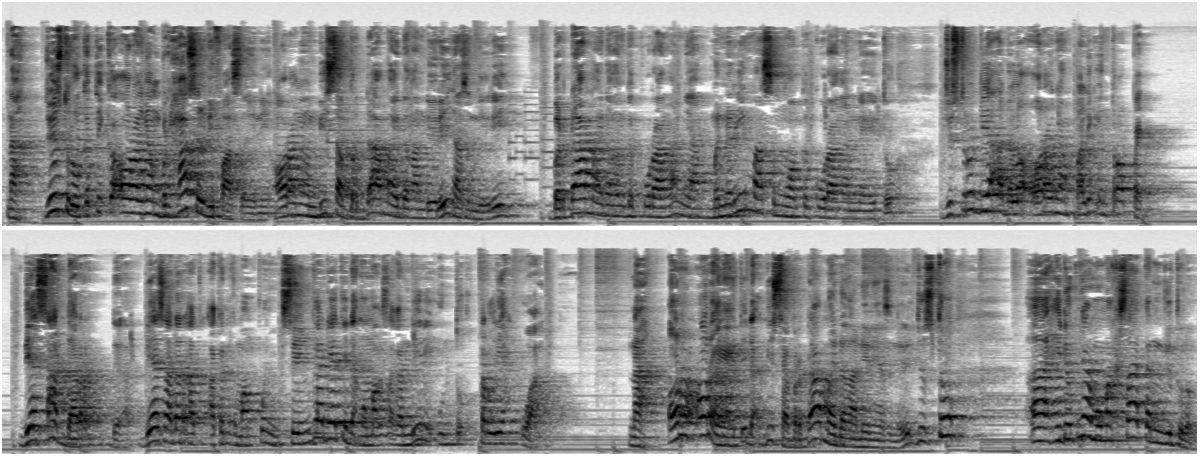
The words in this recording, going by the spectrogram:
Nah, justru ketika orang yang berhasil di fase ini, orang yang bisa berdamai dengan dirinya sendiri, berdamai dengan kekurangannya, menerima semua kekurangannya itu, justru dia adalah orang yang paling introvert. Dia sadar, dia, dia sadar akan kemampuan sehingga dia tidak memaksakan diri untuk terlihat kuat. Nah, orang-orang yang tidak bisa berdamai dengan dirinya sendiri justru uh, hidupnya memaksakan gitu loh.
